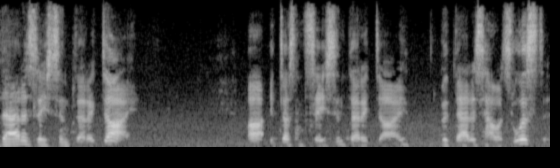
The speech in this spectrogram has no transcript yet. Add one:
that is a synthetic dye. Uh, it doesn't say synthetic dye, but that is how it's listed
